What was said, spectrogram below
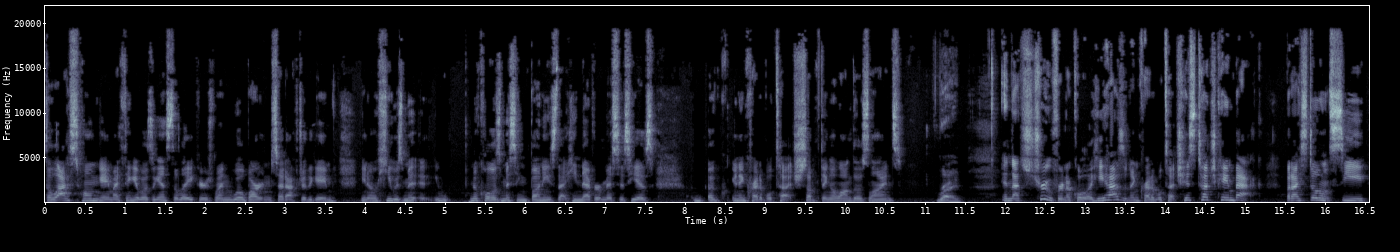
the last home game? I think it was against the Lakers when Will Barton said after the game, you know, he was Nikola's missing bunnies that he never misses. He has a, an incredible touch, something along those lines. Right. And that's true for Nikola. He has an incredible touch. His touch came back, but I still don't see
